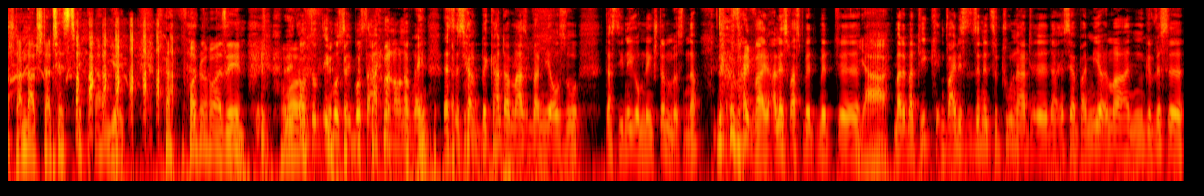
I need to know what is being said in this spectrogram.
Standardstatistik angeht. Wollen wir mal sehen. Und ich musste, ich musste einmal noch unterbrechen. Das ist ja bekanntermaßen bei mir auch so, dass die nicht unbedingt stimmen müssen, ne? weil, weil alles, was mit, mit äh, ja. Mathematik im weitesten Sinne zu tun hat, äh, da ist ja bei mir immer ein gewisse,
